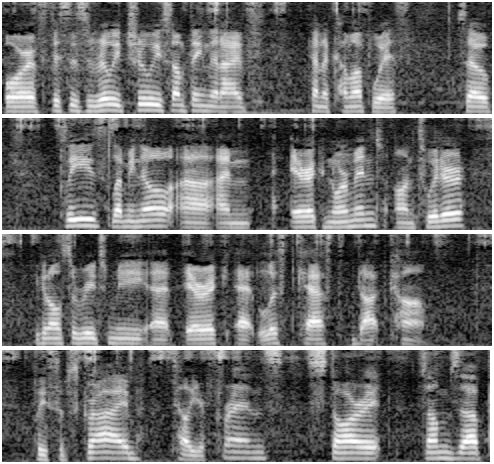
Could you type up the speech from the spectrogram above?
or if this is really truly something that I've kind of come up with. So please let me know. Uh, I'm Eric Normand on Twitter. You can also reach me at eric at lispcast.com. Please subscribe, tell your friends, star it, thumbs up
